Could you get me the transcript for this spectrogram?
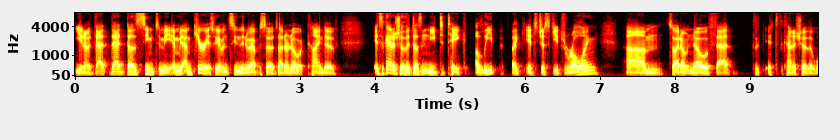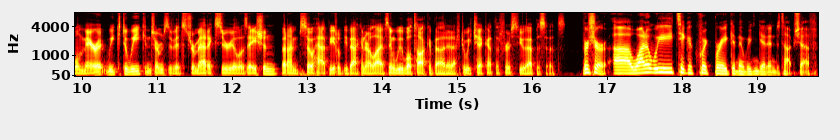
you know that that does seem to me. I mean, I'm curious. We haven't seen the new episodes. I don't know what kind of. It's the kind of show that doesn't need to take a leap. Like it just keeps rolling. Um, so I don't know if that it's the kind of show that will merit week to week in terms of its dramatic serialization. But I'm so happy it'll be back in our lives, and we will talk about it after we check out the first few episodes. For sure. Uh, why don't we take a quick break and then we can get into Top Chef?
